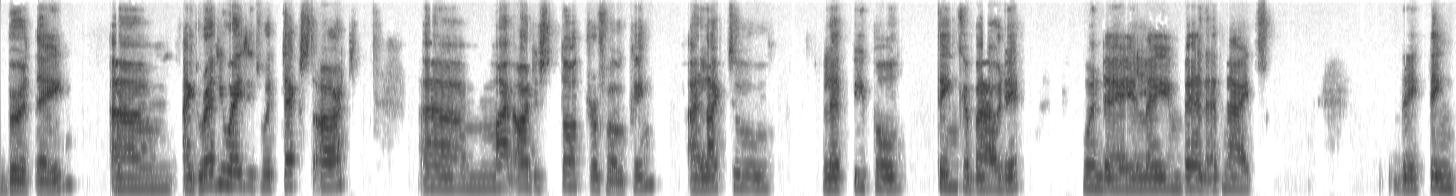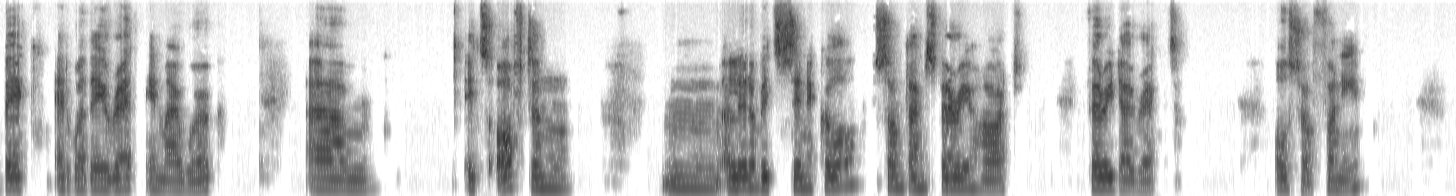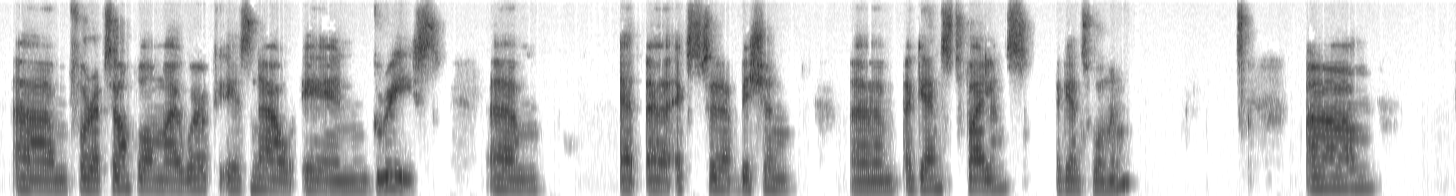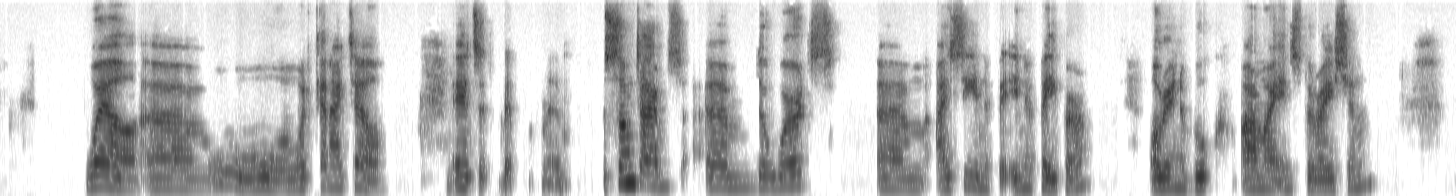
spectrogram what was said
birthday. Um, I graduated with text art. Um, my art is thought-provoking. I like to let people think about it when they lay in bed at night. They think back at what they read in my work. Um, it's often um, a little bit cynical, sometimes very hard, very direct, also funny. Um, for example, my work is now in Greece um, at an exhibition um, against violence against women. Um, well, uh, ooh, what can I tell? It's sometimes um, the words um, I see in a, in a paper or in a book are my inspiration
